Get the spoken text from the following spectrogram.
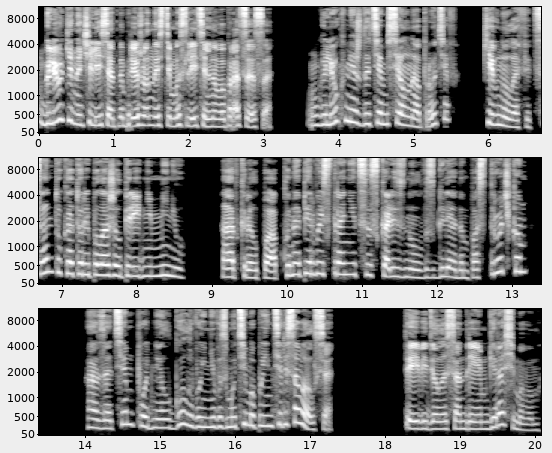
Глюки начались от напряженности мыслительного процесса. Глюк, между тем, сел напротив, кивнул официанту, который положил перед ним меню, открыл папку на первой странице, скользнул взглядом по строчкам а затем поднял голову и невозмутимо поинтересовался. «Ты виделась с Андреем Герасимовым?»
